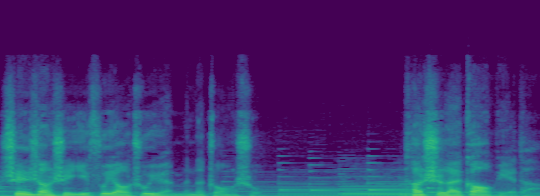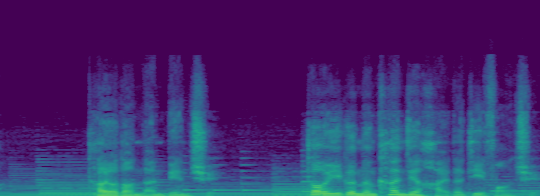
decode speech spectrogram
身上是一副要出远门的装束。他是来告别的，他要到南边去，到一个能看见海的地方去。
